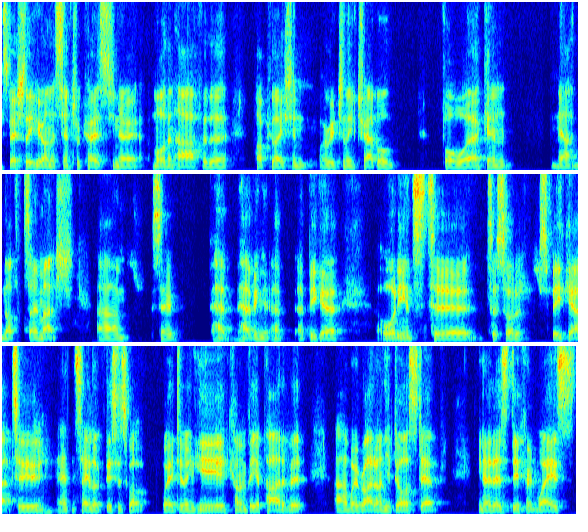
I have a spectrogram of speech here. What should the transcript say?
especially here on the Central Coast, you know, more than half of the population originally travelled for work, and now not so much. Um, so ha- having a, a, bigger audience to to sort of speak out to and say, look, this is what we're doing here. Come and be a part of it. Uh, we're right on your doorstep. You know, there's different ways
